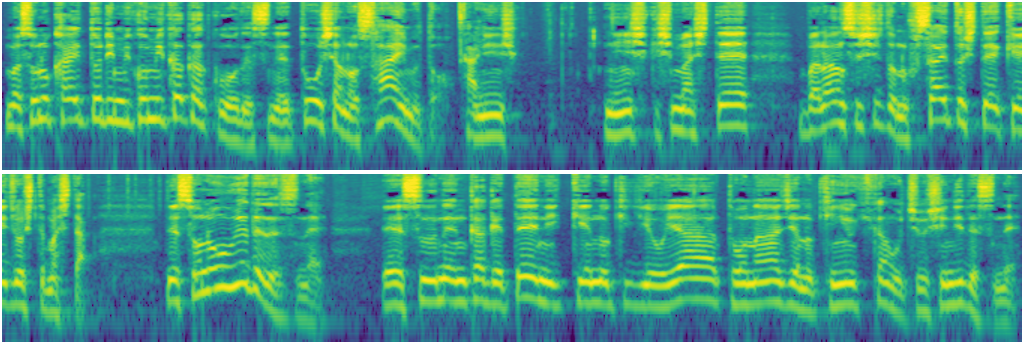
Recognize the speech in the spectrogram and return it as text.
まあ、その買い取り見込み価格をですね、当社の債務と認識、認識しまして、バランスシートの負債として計上してました。で、その上でですね、え数年かけて日系の企業や東南アジアの金融機関を中心にですね、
